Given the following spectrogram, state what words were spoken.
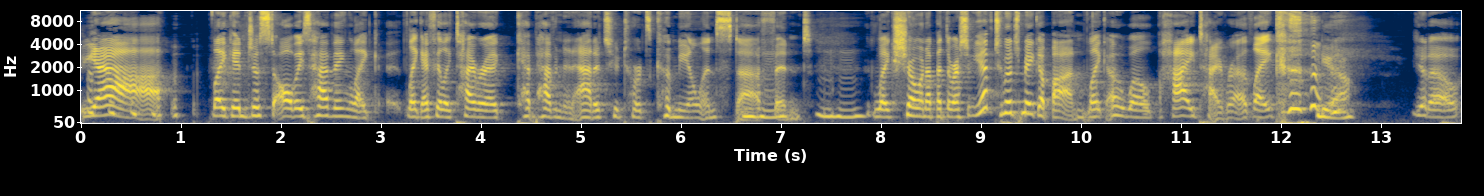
Yeah. like and just always having like like I feel like Tyra kept having an attitude towards Camille and stuff mm-hmm. and mm-hmm. like showing up at the restaurant. You have too much makeup on. Like, oh well, hi Tyra. Like Yeah. you know.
